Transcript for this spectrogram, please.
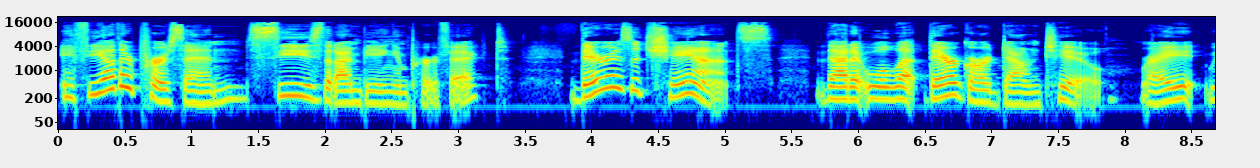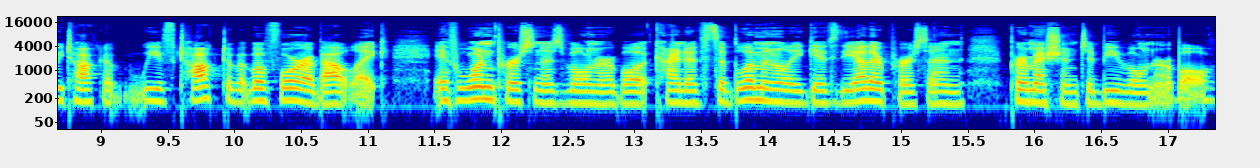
if the other person sees that I'm being imperfect, there is a chance that it will let their guard down too, right? We talked we've talked about before about like if one person is vulnerable, it kind of subliminally gives the other person permission to be vulnerable.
